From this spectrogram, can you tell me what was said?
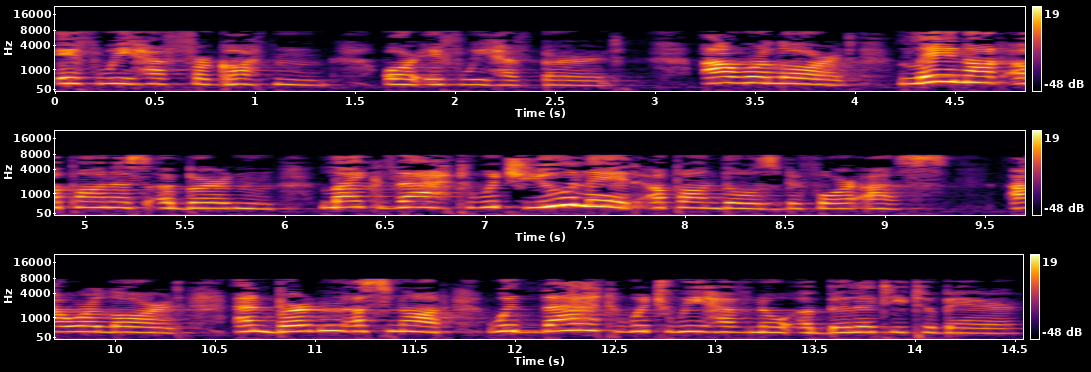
if we have forgotten or if we have erred. Our Lord, lay not upon us a burden like that which You laid upon those before us. Our Lord, and burden us not with that which we have no ability to bear.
